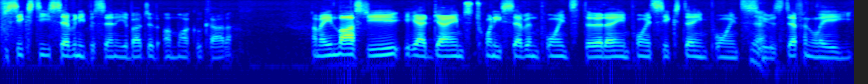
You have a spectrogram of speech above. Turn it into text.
60, 70 percent of your budget on Michael Carter. I mean, last year he had games 27 points, 13 points, 16 points. Yeah. He was definitely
